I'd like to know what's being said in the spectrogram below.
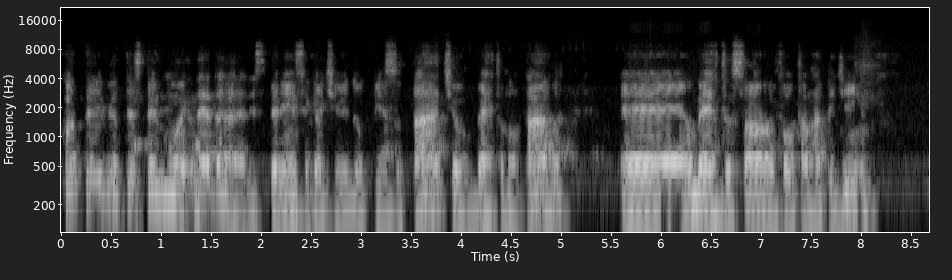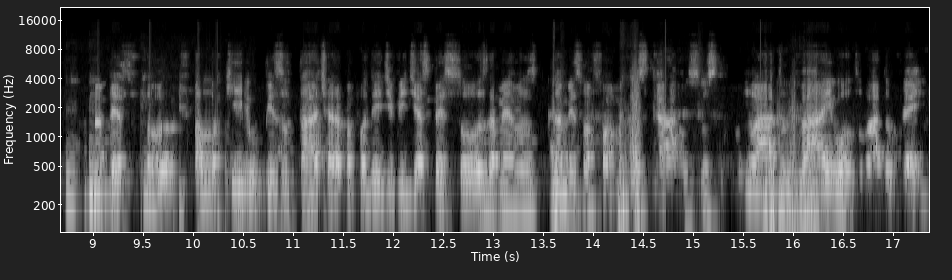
contei meu testemunho, né, da experiência que eu tive do piso tátil, o Humberto não estava. É, Humberto, só voltando rapidinho, uma pessoa me falou que o piso tátil era para poder dividir as pessoas da mesma, da mesma forma que os carros. Um lado vai e o outro lado vem.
